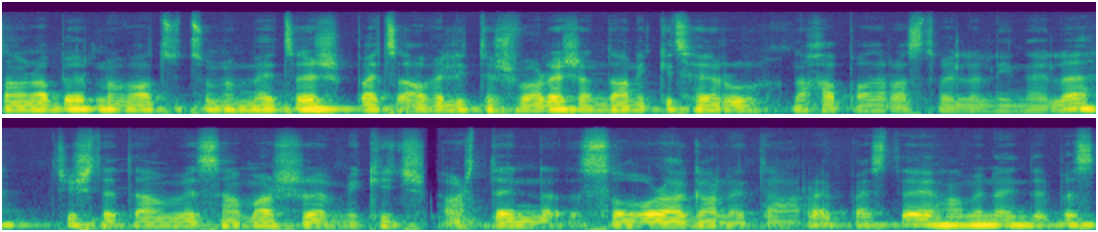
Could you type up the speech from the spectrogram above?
ծանրաբեռնվածությունը մեծ էր, բայց ավելի դժվար էր ընտանիքից հեռու նախապատրաստվելը լինելը։ Ճիշտ է, դա մեզ համար մի քիչ արդեն սովորական է դառը, բայց դե համենայն դեպս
